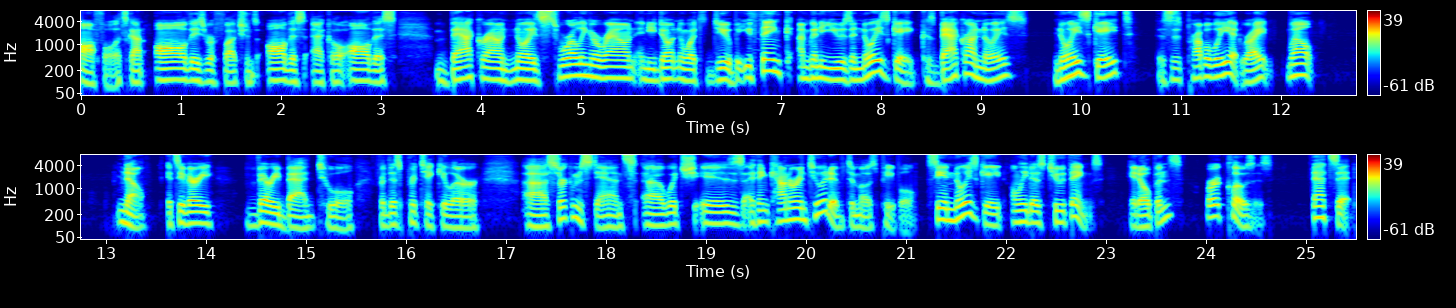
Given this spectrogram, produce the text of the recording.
awful. It's got all these reflections, all this echo, all this background noise swirling around, and you don't know what to do. But you think I'm going to use a noise gate because background noise, noise gate, this is probably it, right? Well, no, it's a very, very bad tool for this particular uh, circumstance, uh, which is, I think, counterintuitive to most people. See, a noise gate only does two things it opens or it closes. That's it.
